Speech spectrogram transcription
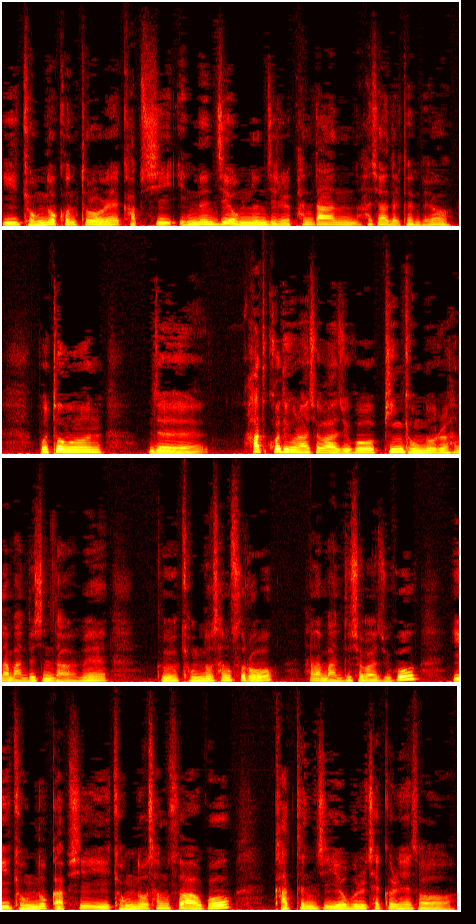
이 경로 컨트롤에 값이 있는지 없는지를 판단하셔야 될 텐데요. 보통은 이제 하드 코딩을 하셔가지고 빈 경로를 하나 만드신 다음에 그 경로 상수로 하나 만드셔가지고 이 경로 값이 이 경로 상수하고 같은지 여부를 체크를 해서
